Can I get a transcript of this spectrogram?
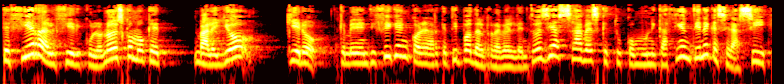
te cierra el círculo, ¿no? Es como que, vale, yo quiero que me identifiquen con el arquetipo del rebelde. Entonces ya sabes que tu comunicación tiene que ser así.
